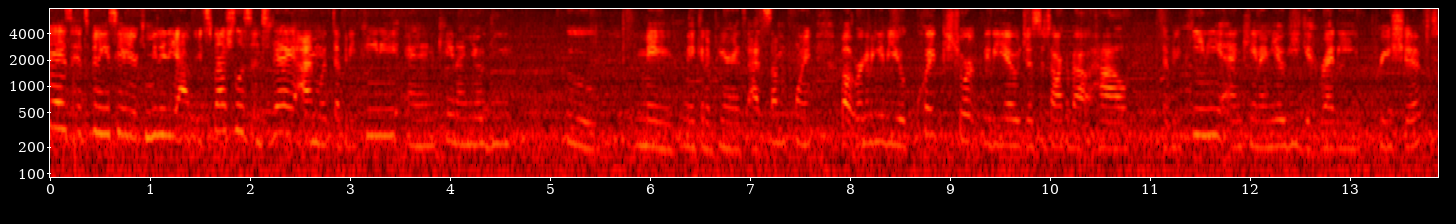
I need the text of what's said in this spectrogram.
guys, it's Benicia, your community outreach specialist, and today I'm with Deputy Peeny and Canine Yogi, who may make an appearance at some point, but we're gonna give you a quick short video just to talk about how Deputy Peeny and Canine Yogi get ready pre-shift,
